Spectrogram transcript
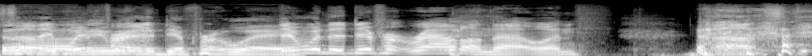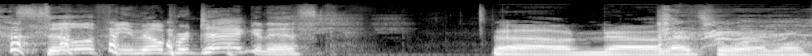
So they Oh, went they for went a, a different way. They went a different route on that one. Uh, st- still a female protagonist. oh no, that's horrible.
